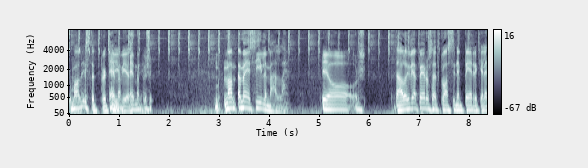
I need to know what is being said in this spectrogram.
jumalista En pökii mä, viesti. en mä pysy. Mä, mä menen silmällä. Joo, Täällä on hyviä perusteita, että klassinen perkele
